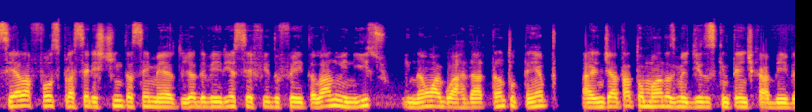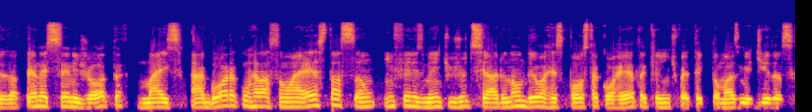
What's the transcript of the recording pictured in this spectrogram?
Se ela fosse para ser extinta sem mérito, já deveria ser sido feita lá no início e não aguardar tanto tanto tempo. A gente já está tomando as medidas que entende cabíveis até na CNJ, mas agora com relação a esta ação, infelizmente o judiciário não deu a resposta correta, que a gente vai ter que tomar as medidas,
